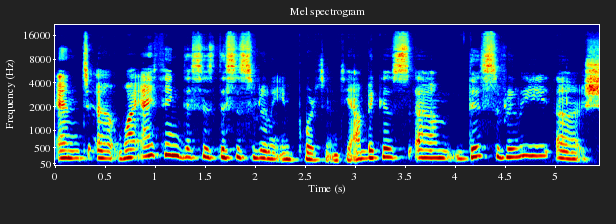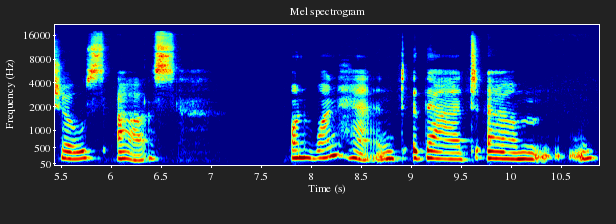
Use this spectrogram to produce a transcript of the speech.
And uh, why I think this is this is really important, yeah, because um, this really uh, shows us on one hand that um,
